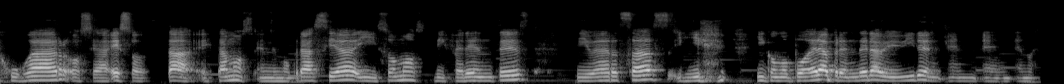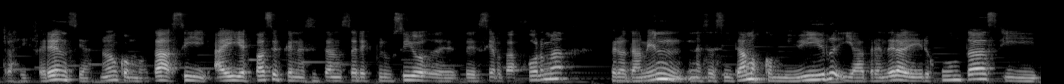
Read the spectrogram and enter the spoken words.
juzgar, o sea, eso, está, estamos en democracia y somos diferentes diversas y, como poder aprender a vivir en, nuestras diferencias, ¿no? Como está, sí, hay espacios que necesitan ser exclusivos de, cierta forma, pero también necesitamos convivir y aprender a vivir juntas y,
